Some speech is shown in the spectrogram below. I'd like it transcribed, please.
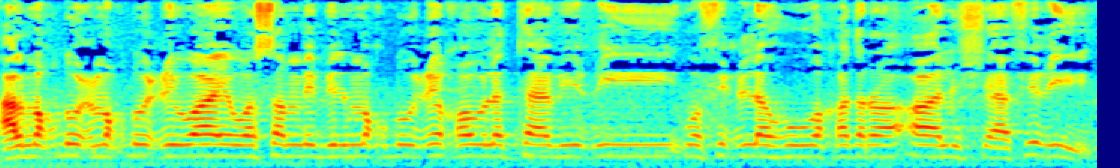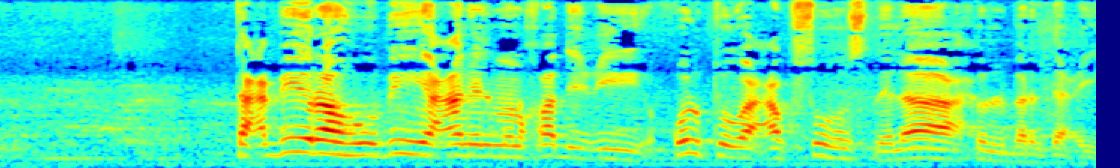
almaqduuc maqduuci waaye wasami bilmaqduuci qowla taabici wa ficlahu waqad ra'aa lishaafici tacbiirahu bihi can اlmunqadici qultu wacagsuhu isilaaxu اlbardaci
